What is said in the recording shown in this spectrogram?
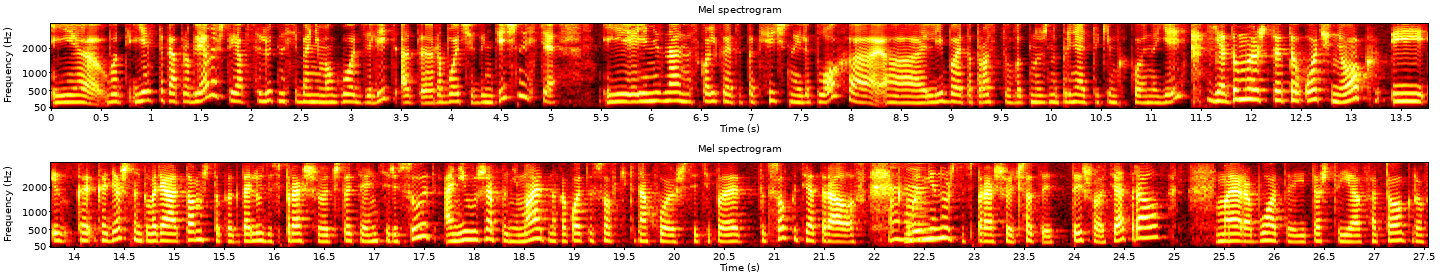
И вот есть такая проблема, что я абсолютно себя не могу отделить от рабочей идентичности, и я не знаю, насколько это токсично или плохо, а, либо это просто вот нужно принять таким, какой оно есть. Я думаю, что это очень ок. И, конечно, говоря о том, что когда люди спрашивают, что тебя интересует, они уже понимают, на какой тусовке ты находишься. Типа, тусовка театралов. Uh-huh. Как бы мне нужно спрашивать, что ты? Ты что, театрал? Моя работа и то, что я фотограф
